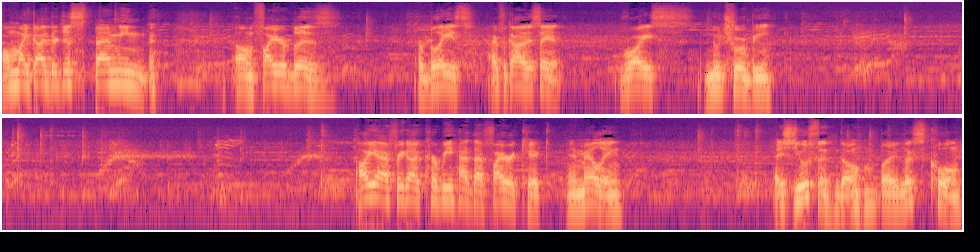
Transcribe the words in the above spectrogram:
Oh my god, they're just spamming um, Fire Blizz. Or Blaze. I forgot to say it. Roy's, Nuturby. Oh yeah, I forgot Kirby had that fire kick in Melee. It's useless though, but it looks cool.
